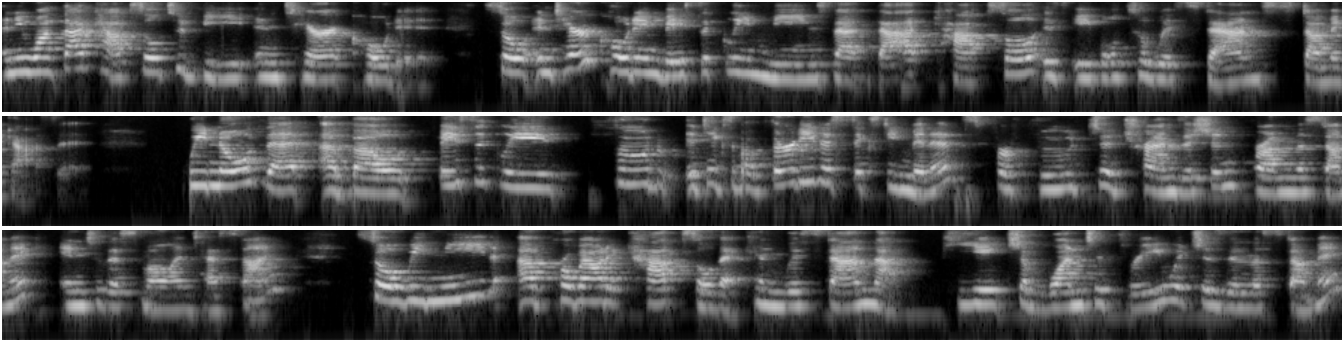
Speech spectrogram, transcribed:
and you want that capsule to be enteric coated. So enteric coating basically means that that capsule is able to withstand stomach acid. We know that about basically food, it takes about 30 to 60 minutes for food to transition from the stomach into the small intestine. So we need a probiotic capsule that can withstand that pH of one to three, which is in the stomach.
